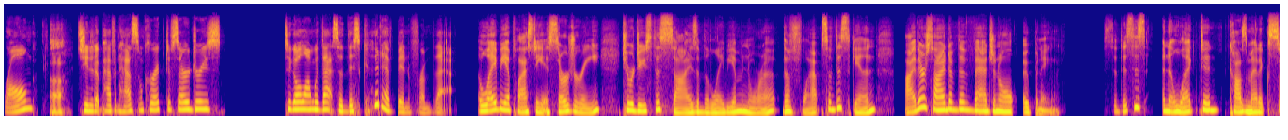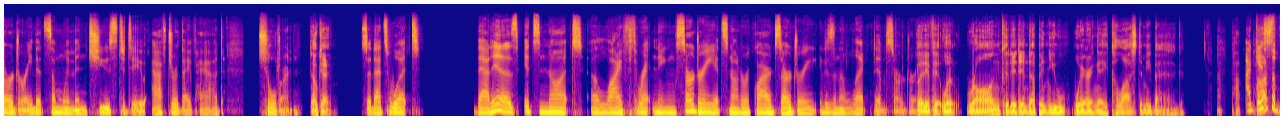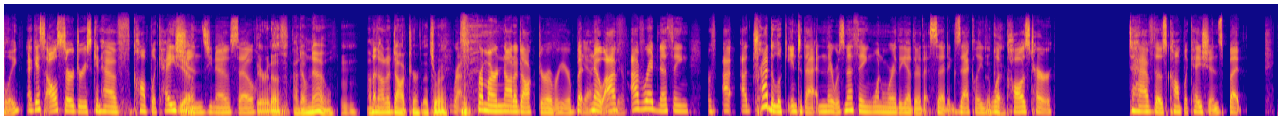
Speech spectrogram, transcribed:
wrong. Ah. She ended up having to have some corrective surgeries to go along with that. So this could have been from that. A labiaplasty is surgery to reduce the size of the labia minora, the flaps of the skin, either side of the vaginal opening. So, this is an elected cosmetic surgery that some women choose to do after they've had children. Okay. So, that's what that is. It's not a life threatening surgery, it's not a required surgery, it is an elective surgery. But if it went wrong, could it end up in you wearing a colostomy bag? Po- I guess- possibly. I guess all surgeries can have complications, you know, so Fair enough. I don't know. Mhm. I'm But- not a doctor. That's right. right from our not a doctor over here. But Yeah, no, right I've there. I've read nothing or I, I tried to look into that and there was nothing one way or the other that said exactly Okay. what caused her to have those complications. But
